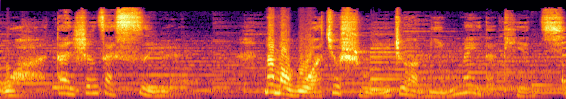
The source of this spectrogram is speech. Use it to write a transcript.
我诞生在四月，那么我就属于这明媚的天气。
